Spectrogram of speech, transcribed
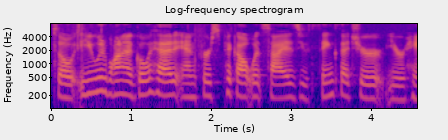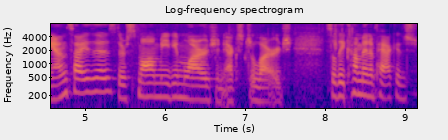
So you would want to go ahead and first pick out what size you think that your, your hand size is. They're small, medium, large, and extra large. So they come in a package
